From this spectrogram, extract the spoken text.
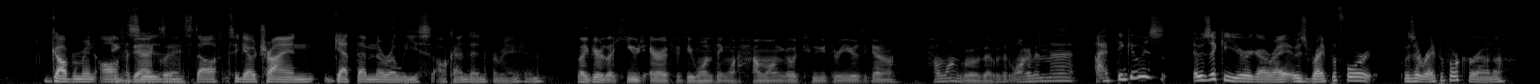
government offices Exactly. and stuff to go try and get them to release all kinds of information. Like there was a huge Area 51 thing. What, how long ago? Two, three years ago? How long ago was that? Was it longer than that? I think it was it was like a year ago, right? It was right before was it right before corona?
